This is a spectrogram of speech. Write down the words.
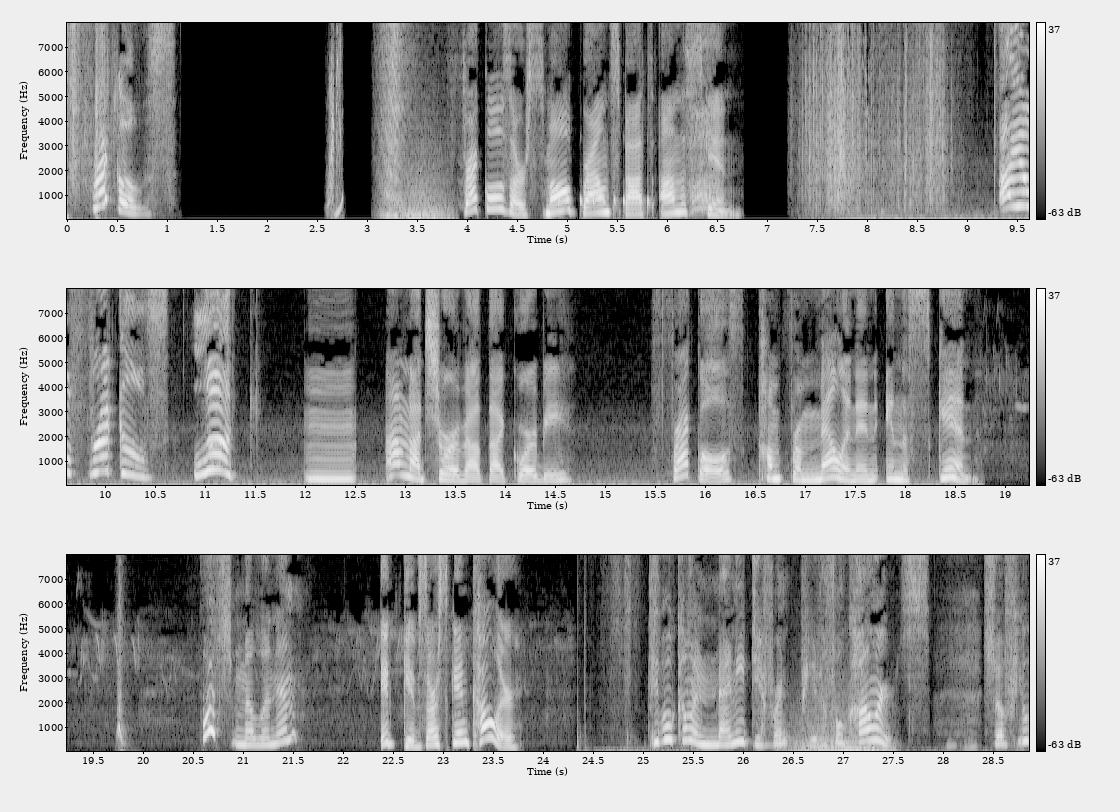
Freckles! Freckles are small brown spots on the skin. I have freckles! Look! Mm, I'm not sure about that, Gorby. Freckles come from melanin in the skin. What's melanin? It gives our skin color. People come in many different beautiful colors. So if you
